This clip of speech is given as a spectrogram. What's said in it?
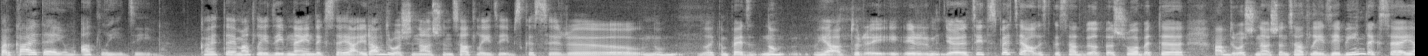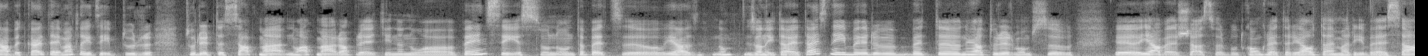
Par kaitējumu atlīdzību. Kaitējuma atlīdzība neindeksē. Jā, ir apdrošināšanas atlīdzības, kas ir, eh, nu, laikam, pēc, nu, jā, tur ir citi speciālisti, kas atbild par šo, bet uh, apdrošināšanas atlīdzība indeksē, jā, bet kaitējuma atlīdzība tur, tur ir tas apmēr, nu, apmēru aprēķina no pensijas, un, un tāpēc, jā, nu, zvanītāja taisnība ir, bet, nu, jā, tur ir mums jāvēršās varbūt konkrēti ar jautājumu arī VSA,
